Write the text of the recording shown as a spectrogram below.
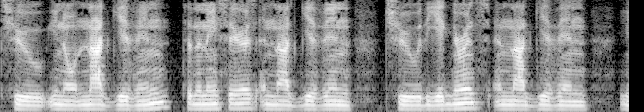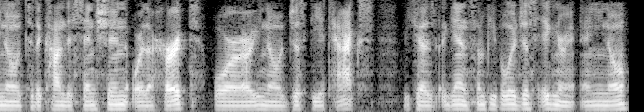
to you know not give in to the naysayers and not give in to the ignorance and not give in you know to the condescension or the hurt or you know just the attacks. Because again some people are just ignorant. And you know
